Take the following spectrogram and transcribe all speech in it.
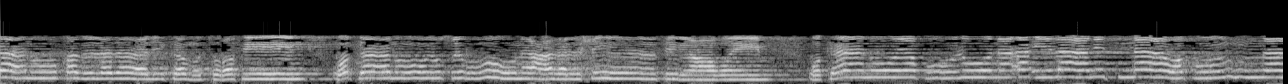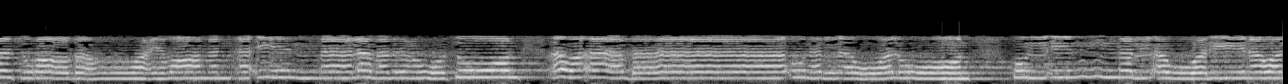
كانوا قبل ذلك مترفين وكانوا يصرون على الحنف العظيم وكانوا يقولون أئذا نتنا وكنا ترابا وعظاما أئنا لمبعوثون أو آباؤنا الأولون قل إن الأولين لمجموعون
